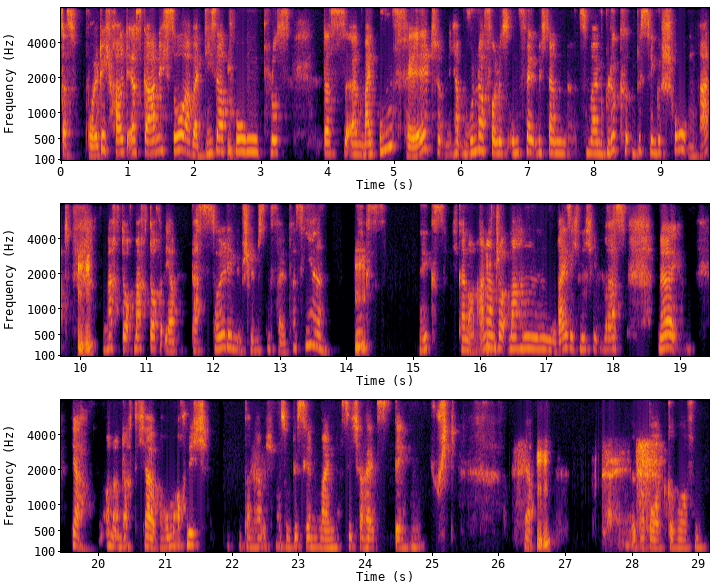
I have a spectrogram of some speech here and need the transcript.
das wollte ich halt erst gar nicht so, aber dieser mhm. Punkt plus dass äh, mein Umfeld, und ich habe ein wundervolles Umfeld, mich dann zu meinem Glück ein bisschen geschoben hat. Mhm. Mach doch, mach doch, ja, was soll denn im schlimmsten Fall passieren? Mhm. Nix nix. Ich kann auch einen anderen Job machen, weiß ich nicht was. Ne? Ja, und dann dachte ich, ja, warum auch nicht? Und dann habe ich mal so ein bisschen mein Sicherheitsdenken ja, mhm. okay. über Bord geworfen.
